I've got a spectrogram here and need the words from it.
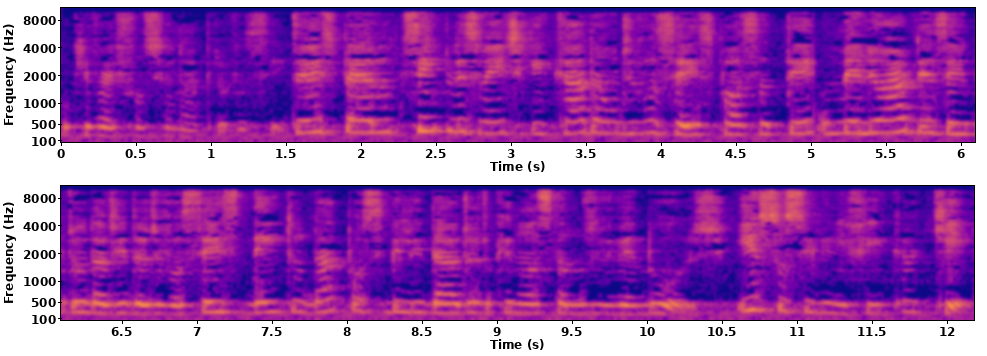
o que vai funcionar para você. Então, eu espero simplesmente que cada um de vocês possa ter o melhor dezembro da vida de vocês dentro da possibilidade do que nós estamos vivendo hoje. Isso significa que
